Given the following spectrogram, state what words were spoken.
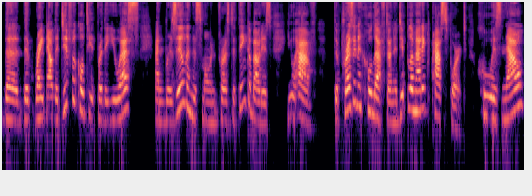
the the right now the difficulty for the U.S. and Brazil in this moment for us to think about is you have the president who left on a diplomatic passport who is now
